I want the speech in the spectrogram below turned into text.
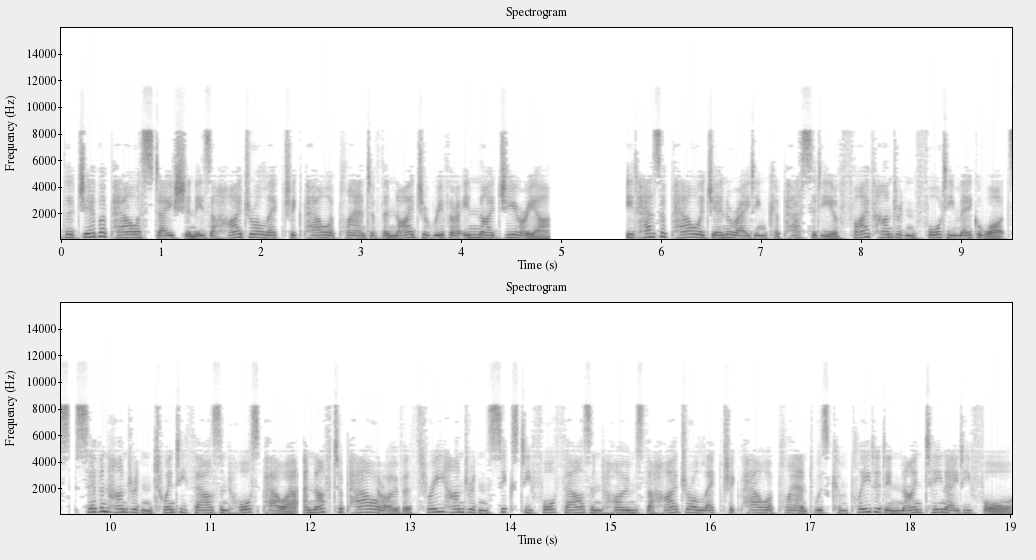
The Jebba Power Station is a hydroelectric power plant of the Niger River in Nigeria. It has a power generating capacity of 540 megawatts, 720,000 horsepower, enough to power over 364,000 homes. The hydroelectric power plant was completed in 1984.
